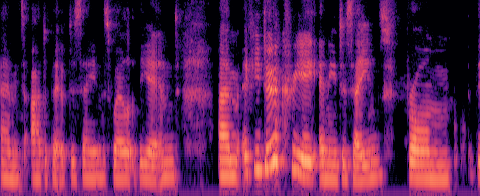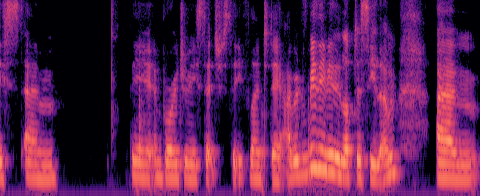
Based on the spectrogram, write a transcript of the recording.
um, to add a bit of design as well at the end. Um, if you do create any designs from this um, the embroidery stitches that you've learned today. I would really, really love to see them. Um,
